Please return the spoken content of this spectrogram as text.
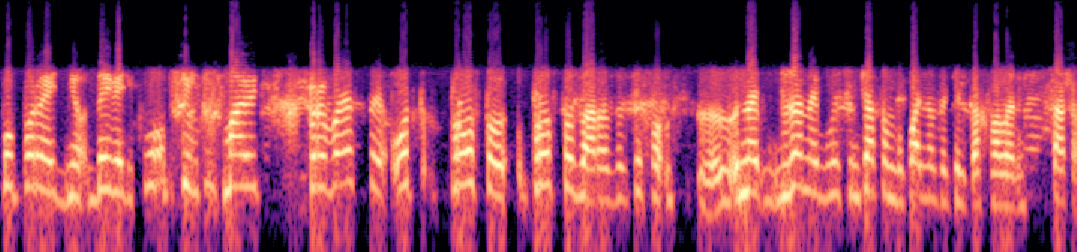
попередньо 9 хлопців мають привезти от просто просто зараз за хвил- е, вже найближчим часом, буквально за кілька хвилин. Саша.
